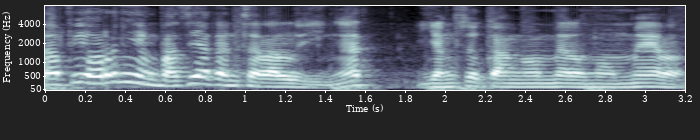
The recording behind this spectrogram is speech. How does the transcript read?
Tapi orang yang pasti akan selalu ingat yang suka ngomel-ngomel.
